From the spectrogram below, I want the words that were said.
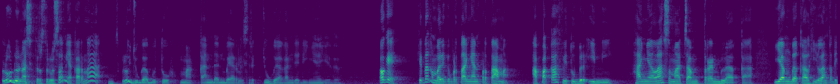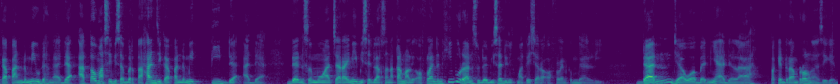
lu donasi terus-terusan ya karena lu juga butuh makan dan bayar listrik juga kan jadinya gitu. Oke, kita kembali ke pertanyaan pertama. Apakah VTuber ini hanyalah semacam tren belaka yang bakal hilang ketika pandemi udah nggak ada atau masih bisa bertahan jika pandemi tidak ada? dan semua acara ini bisa dilaksanakan melalui offline dan hiburan sudah bisa dinikmati secara offline kembali. Dan jawabannya adalah pakai drum roll nggak sih kayak.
